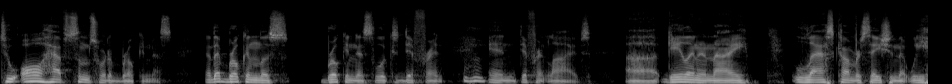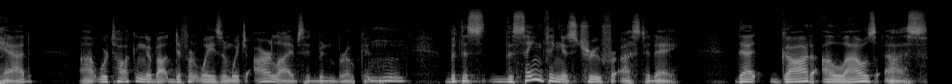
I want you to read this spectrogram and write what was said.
to all have some sort of brokenness. Now that brokenness brokenness looks different in different lives. Uh, Galen and I, last conversation that we had, uh, we're talking about different ways in which our lives had been broken. But this the same thing is true for us today. That God allows us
